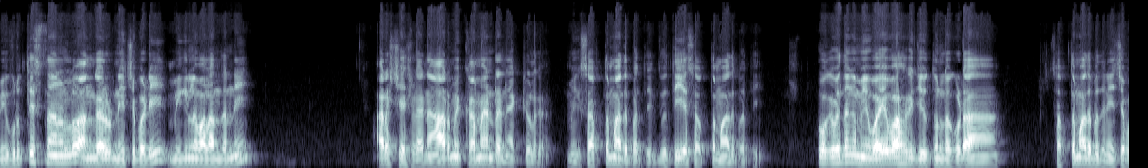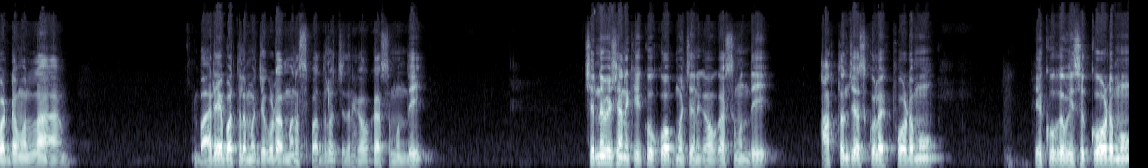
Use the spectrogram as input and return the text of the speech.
మీ వృత్తి స్థానంలో అంగారుడు నీచబడి మిగిలిన వాళ్ళందరినీ అరెస్ట్ చేశాడు. ఆయన ఆర్మీ కమాండర్ అని యాక్చువల్గా. మీకు సప్తమాధిపతి ద్వితీయ సప్తమాధిపతి. ఒక విధంగా మీ వైవాహిక జీవితంలో కూడా సప్తమాధిపతి నీచబడడం వల్ల భార్యాభర్తల మధ్య కూడా మనస్పర్ధలు వచ్చేదానికి అవకాశం ఉంది. చిన్న విషయానికి ఎక్కువ కోపం వచ్చేదానికి అవకాశం ఉంది. అర్థం చేసుకోలేకపోవడము ఎక్కువగా విసుక్కోవడము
